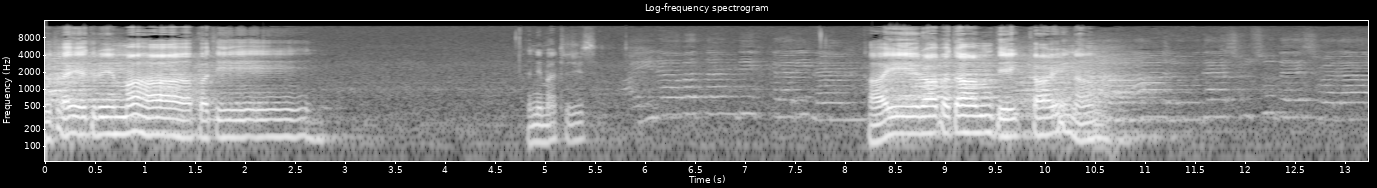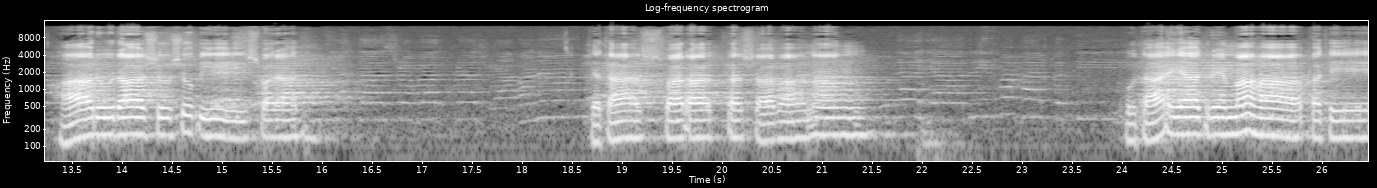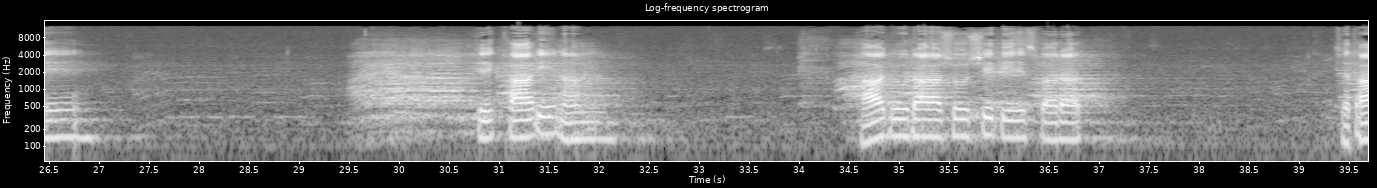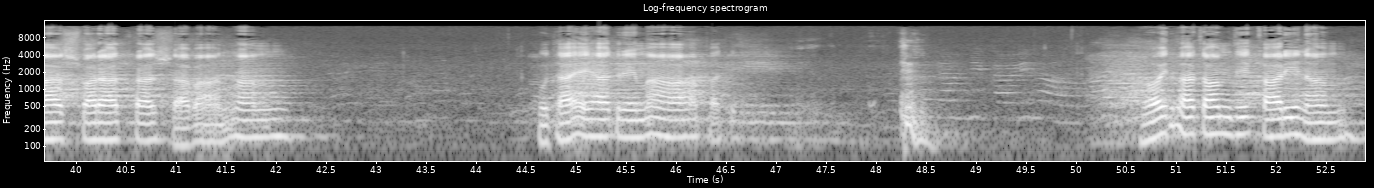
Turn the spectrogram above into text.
उदयद्रिमहापति धन्यवाद जी ऐरपतं दिक्करिणं हारुदा शुशुभीश्वर यथास्वरप्रसवनं उदयद्रिमहापते भिखारिणम् हाजुराशुशितीश्वरत् चताश्वरत्रश्रवणम् उदयद्रिमहापति भैरवतम धिकारिणम्।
